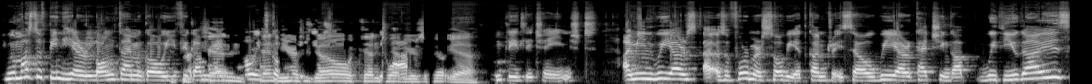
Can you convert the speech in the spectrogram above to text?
You must have been here a long time ago. If you come 10, right now, it's 10 years ago, 10, 12 yeah. years ago. Yeah. Completely changed. I mean, we are, as a former Soviet country, so we are catching up with you guys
